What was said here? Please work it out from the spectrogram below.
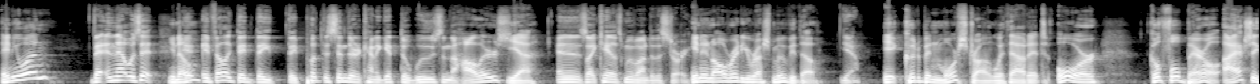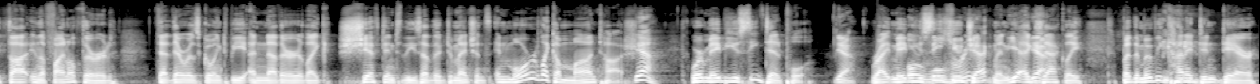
Anyone? That, and that was it. You know? it, it felt like they, they they put this in there to kind of get the woos and the hollers. Yeah. and then it's like, hey, let's move on to the story. In an already rushed movie, though. yeah, it could have been more strong without it or go full barrel. I actually thought in the final third that there was going to be another like shift into these other dimensions and more like a montage. Yeah. Where maybe you see Deadpool. yeah, Right? Maybe Or you see Hugh Jackman. Yeah, exactly. But the movie kind of didn't dare.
